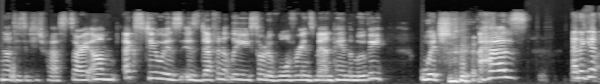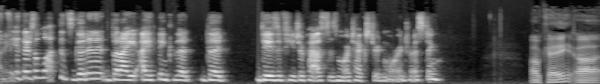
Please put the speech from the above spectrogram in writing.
not Days of Future Past. Sorry. Um, X two is is definitely sort of Wolverine's man pain the movie, which has and again it- there's a lot that's good in it but i i think that that days of future past is more textured and more interesting Okay. Uh,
